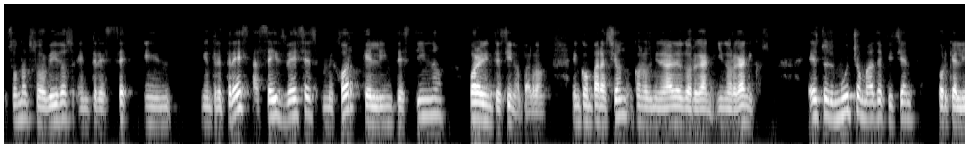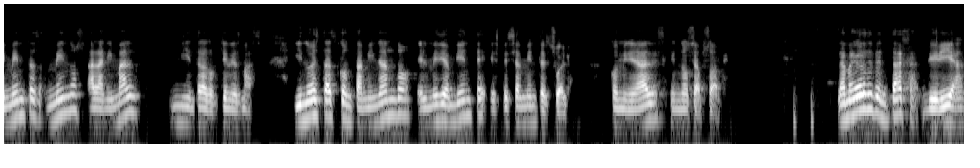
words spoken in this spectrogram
son absorbidos entre, entre 3 a 6 veces mejor que el intestino, por el intestino, perdón, en comparación con los minerales inorgánicos. Esto es mucho más eficiente porque alimentas menos al animal mientras obtienes más y no estás contaminando el medio ambiente, especialmente el suelo, con minerales que no se absorben. La mayor desventaja, diría,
